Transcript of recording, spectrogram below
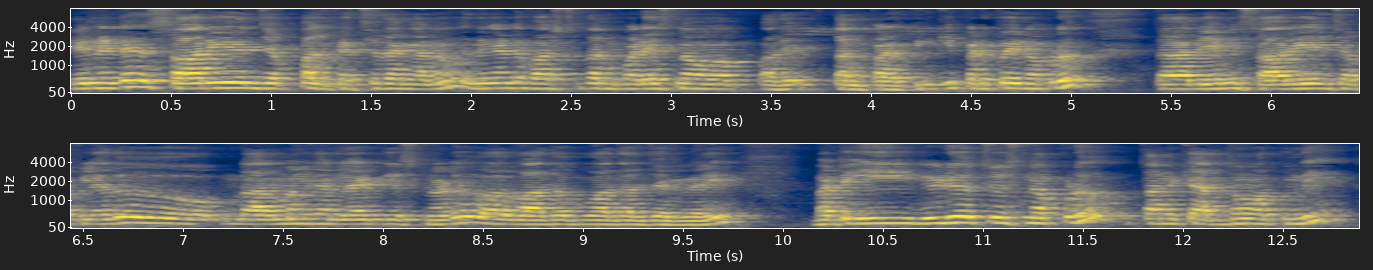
ఏంటంటే సారీ అని చెప్పాలి ఖచ్చితంగాను. ఎందుకంటే ఫస్ట్ తను పడేసిన అదే తను పింకి పడిపోయినప్పుడు తను ఏమి సారీ అని చెప్పలేదు. నార్మల్గా లైట్ తీసుకున్నాడు. వాదోపవాదాలు జరిగాయి. బట్ ఈ వీడియో చూసినప్పుడు తనకి అర్థం అవుతుంది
